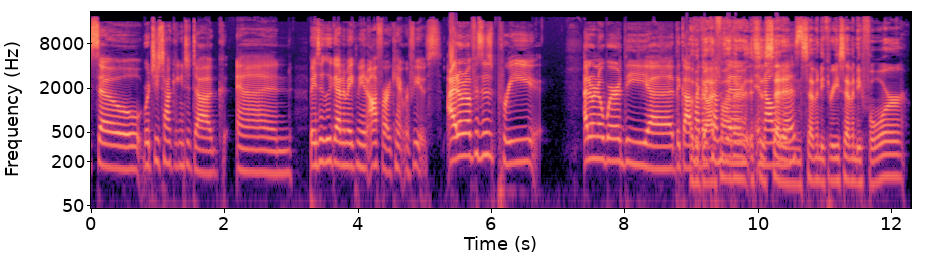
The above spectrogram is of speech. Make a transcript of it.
so Richie's talking to Doug and basically got to make me an offer I can't refuse. I don't know if this is pre I don't know where the uh the Oh, Godfather, the Godfather. comes in this in is set in this. 73, 74.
